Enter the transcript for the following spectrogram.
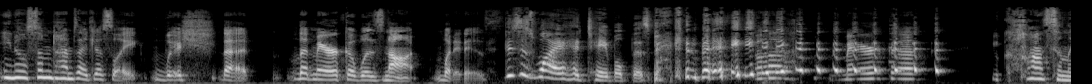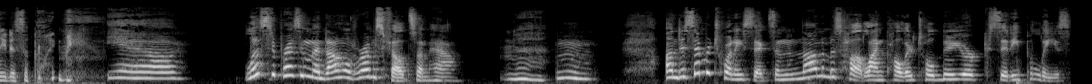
you know, sometimes I just like wish that America was not what it is. This is why I had tabled this back in May. Ugh, America, you constantly disappoint me. Yeah. Less depressing than Donald Rumsfeld somehow. Mm. On December 26, an anonymous hotline caller told New York City police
